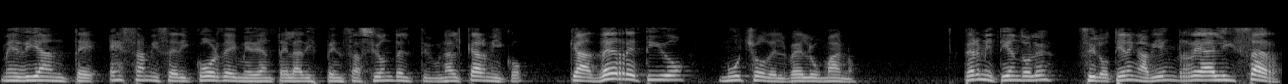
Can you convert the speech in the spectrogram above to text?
mediante esa misericordia y mediante la dispensación del tribunal kármico que ha derretido mucho del velo humano, permitiéndole, si lo tienen a bien, realizar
